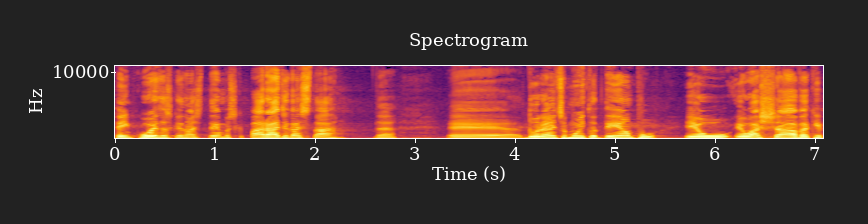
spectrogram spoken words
Tem coisas que nós temos que parar de gastar. Né? É, durante muito tempo, eu, eu achava que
